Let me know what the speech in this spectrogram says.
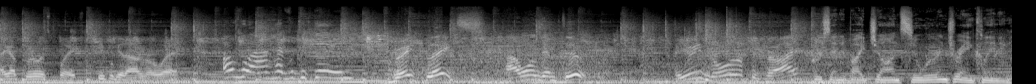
I got Bruins plates. People get out of our way. Au revoir. Have a good game. Great plates. I want them too. Are you even old enough to drive? Presented by John Sewer and Drain Cleaning,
